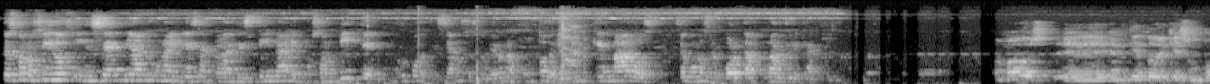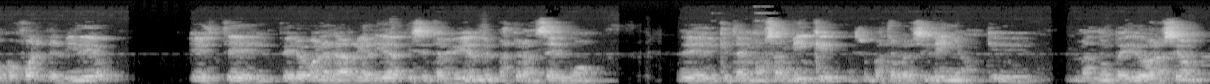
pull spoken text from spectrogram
Desconocidos incendian una iglesia clandestina en Mozambique. Un grupo de cristianos estuvieron a punto de morir quemados, según nos reporta Marjorie aquí. Amados, eh, entiendo de que es un poco fuerte el video, este, pero bueno, es la realidad que se está viviendo. El pastor Anselmo, eh, que está en Mozambique, es un pastor brasileño que mandó un pedido de oración,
